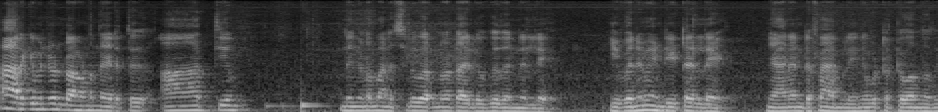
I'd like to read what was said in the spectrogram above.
ആ ആർഗ്യുമെന്റ് ഉണ്ടാവുന്ന നേരത്ത് ആദ്യം നിങ്ങളുടെ മനസ്സിൽ വരുന്ന ഡയലോഗ് തന്നെയല്ലേ? ഇവന് വേണ്ടിയിട്ടല്ലേ ഞാൻ എന്റെ ഫാമിലിനെ വിട്ടിട്ട് വന്നത്?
